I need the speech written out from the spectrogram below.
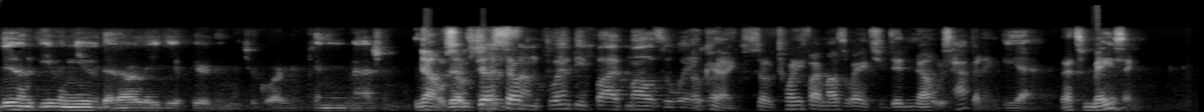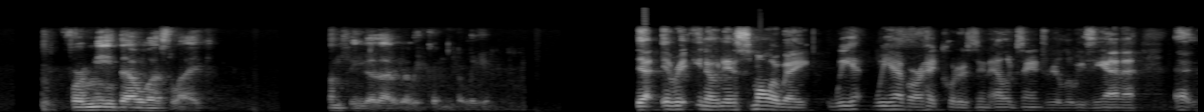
didn't even knew that Our Lady appeared in Medjugorje. Can you imagine? No, so just so some 25 miles away. okay, so 25 miles away, and she didn't know it was happening. Yeah. That's amazing. For me, that was like something that I really couldn't believe. Yeah, it, you know, in a smaller way, we we have our headquarters in Alexandria, Louisiana, and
